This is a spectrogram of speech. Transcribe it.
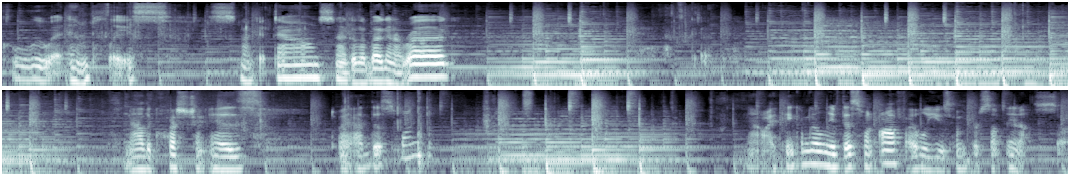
glue it in place. Snug it down, snug as a bug in a rug. that's good. now the question is, do I add this one? Now I think I'm gonna leave this one off. I will use him for something else, so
